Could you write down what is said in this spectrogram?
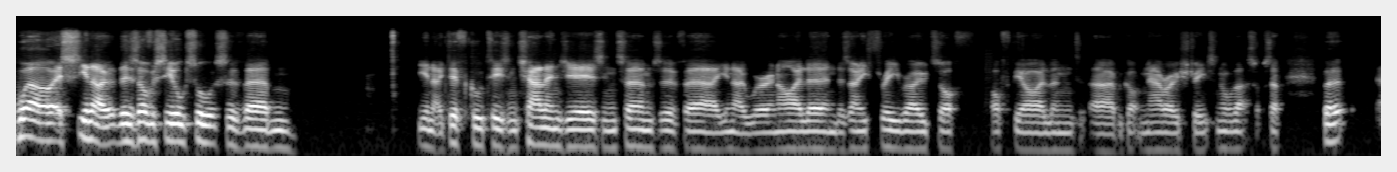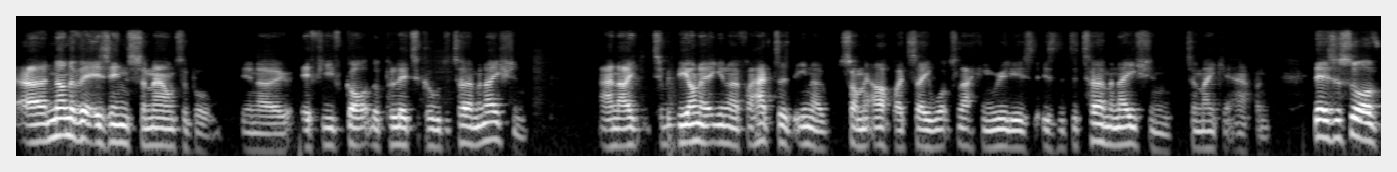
Well, it's you know, there's obviously all sorts of um, you know difficulties and challenges in terms of uh, you know we're an island. There's only three roads off off the island. Uh, we've got narrow streets and all that sort of stuff, but uh, none of it is insurmountable. You know, if you've got the political determination. And I, to be honest, you know, if I had to, you know, sum it up, I'd say what's lacking really is is the determination to make it happen. There's a sort of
